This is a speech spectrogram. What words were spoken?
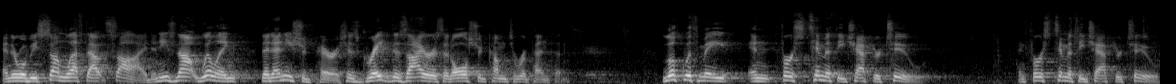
And there will be some left outside. And he's not willing that any should perish. His great desire is that all should come to repentance. Look with me in 1 Timothy chapter 2. In 1 Timothy chapter 2.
